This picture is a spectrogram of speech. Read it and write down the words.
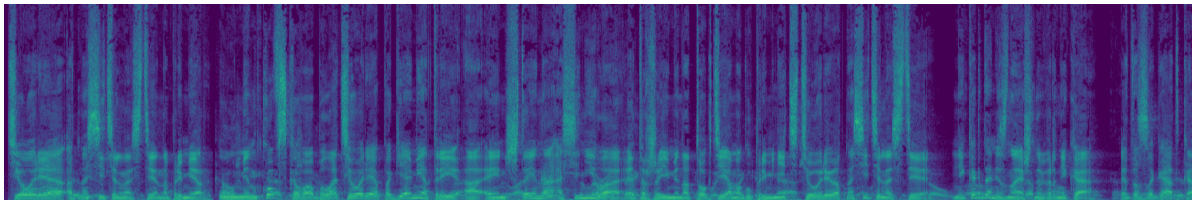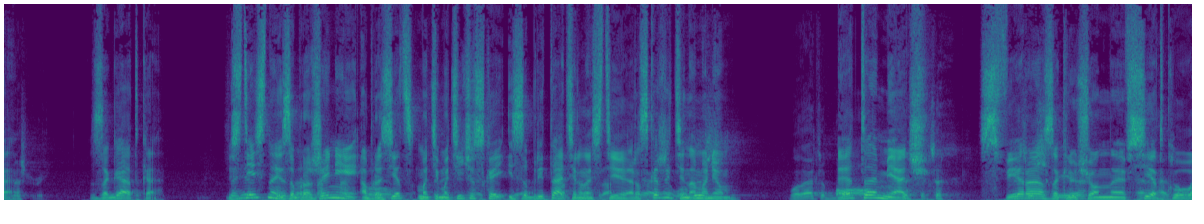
Теория относительности, например. У Минковского была теория по геометрии, а Эйнштейна осенила. Это же именно то, где я могу применить теорию относительности. Никогда не знаешь наверняка. Это загадка. Загадка. Здесь на изображении образец математической изобретательности. Расскажите нам о нем. Это мяч. Сфера, заключенная в сетку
